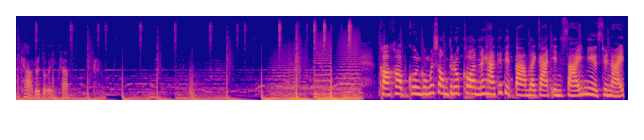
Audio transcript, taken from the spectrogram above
งข่าวด้วยตัวเองครับขอขอบคุณคุณผู้ชมทุกคนนะคะที่ติดตามรายการ Inside News Tonight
